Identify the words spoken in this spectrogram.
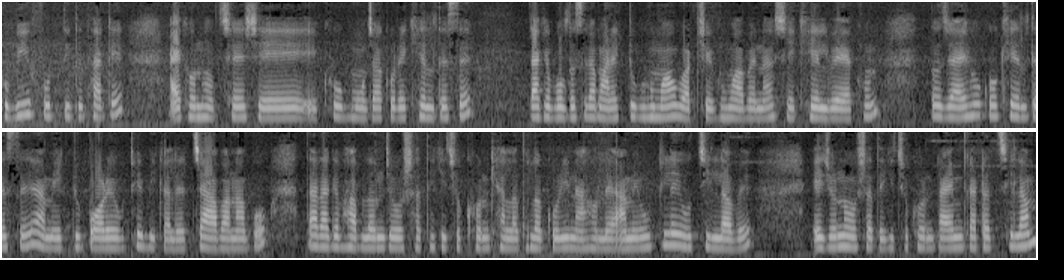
খুবই ফুর্তিতে থাকে। এখন হচ্ছে সে খুব মজা করে খেলতেছে। তাকে বলতেছিলাম, আরেকটু ঘুমাও, বাট সে ঘুমাবে না, সে খেলবে এখন। তো যাই হোক, ও খেলতেছে। আমি একটু পরে উঠে বিকালের চা বানাবো। তার আগে ভাবলাম যে ওর সাথে কিছুক্ষণ খেলাধুলা করি, না হলে আমি উঠলে ও চিল্লাবে। এই জন্য ওর সাথে কিছুক্ষণ টাইম কাটাচ্ছিলাম।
